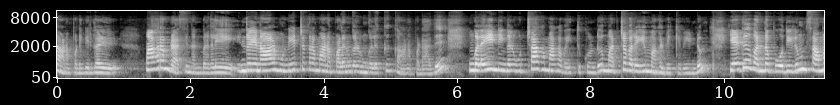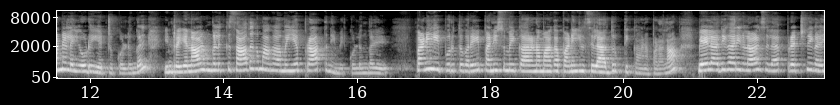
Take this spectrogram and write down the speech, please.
காணப்படுவீர்கள். மகரம் ராசி நண்பர்களே இன்றைய நாள் முன்னேற்றகரமான பலன்கள் உங்களுக்கு காணப்படாது. உங்களை நீங்கள் உற்சாகமாக வைத்துக்கொண்டு மற்றவரையும் மகிழ்விக்க வேண்டும். எது வந்த போதிலும் சமநிலையோடு ஏற்றுக்கொள்ளுங்கள். இன்றைய நாள் உங்களுக்கு சாதகமாக அமைய பிரார்த்தனை மேற்கொள்ளுங்கள். பணியை பொறுத்தவரை பணி சுமை காரணமாக பணியில் சில அதிருப்தி காணப்படலாம். மேல் அதிகாரிகளால் சில பிரச்சனைகளை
